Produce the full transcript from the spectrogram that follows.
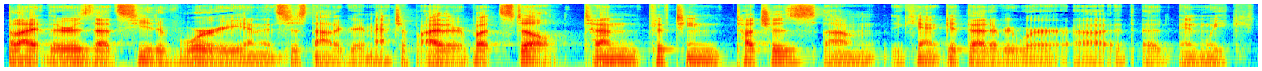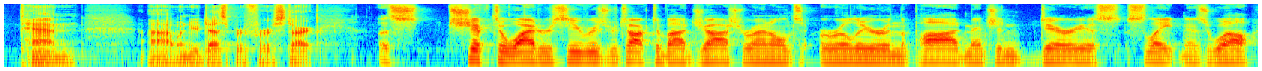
But I, there is that seed of worry, and it's just not a great matchup either. But still, 10, 15 touches, um, you can't get that everywhere uh, in week 10 uh, when you're desperate for a start. Let's shift to wide receivers. We talked about Josh Reynolds earlier in the pod, mentioned Darius Slayton as well.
